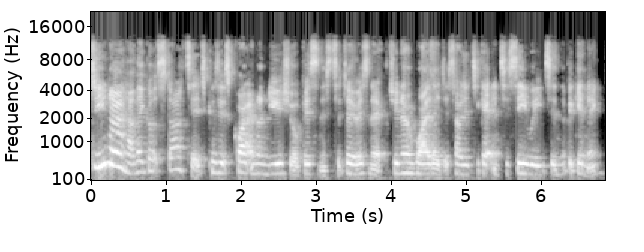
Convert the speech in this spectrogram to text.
Do you know how they got started? Because it's quite an unusual business to do, isn't it? Do you know why they decided to get into seaweeds in the beginning?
